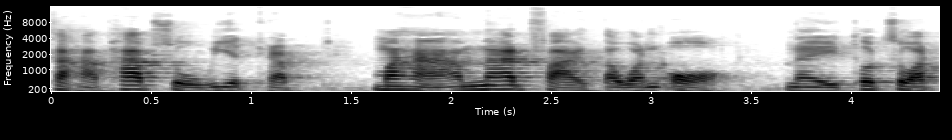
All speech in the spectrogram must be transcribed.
สหภาพโซเวียตครับมหาอำนาจฝ่ายตะวันออกในทศวรรษ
